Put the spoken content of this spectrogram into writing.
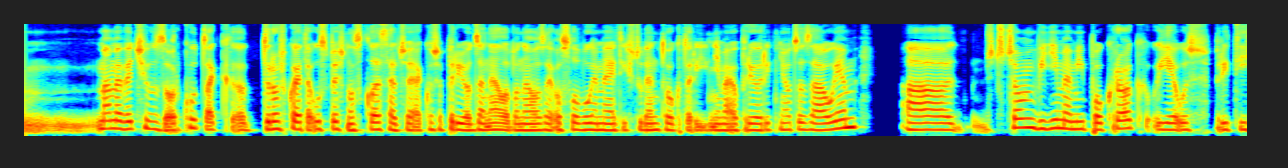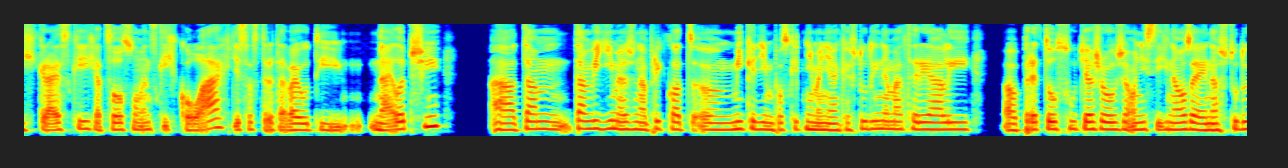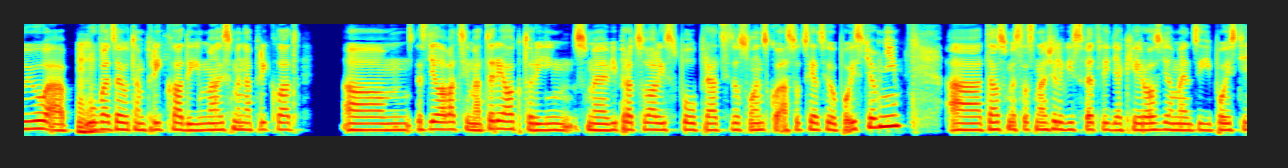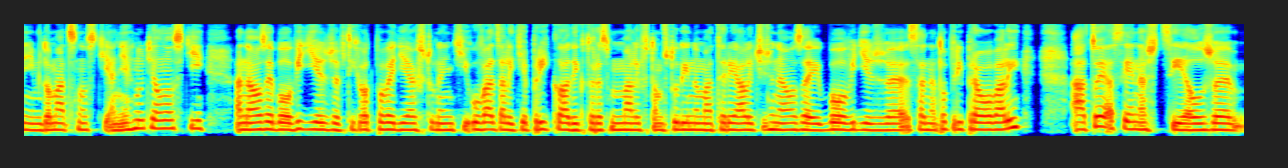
máme väčšiu vzorku, tak e, trošku aj tá úspešnosť klesa, čo je akože prirodzené, lebo naozaj oslovujeme aj tých študentov, ktorí nemajú prioritne o to záujem. A v čom vidíme my pokrok je už pri tých krajských a celoslovenských kolách, kde sa stretávajú tí najlepší. A tam, tam vidíme, že napríklad e, my, keď im poskytneme nejaké študijné materiály, pred tou súťažou, že oni si ich naozaj aj naštudujú a mm-hmm. uvádzajú tam príklady. Mali sme napríklad um, vzdelávací materiál, ktorý sme vypracovali v spolupráci so Slovenskou asociáciou poisťovní. A tam sme sa snažili vysvetliť, aký je rozdiel medzi poistením domácnosti a nehnuteľnosti. A naozaj bolo vidieť, že v tých odpovediach študenti uvádzali tie príklady, ktoré sme mali v tom študijnom materiáli, čiže naozaj bolo vidieť, že sa na to pripravovali. A to je asi aj náš cieľ, že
